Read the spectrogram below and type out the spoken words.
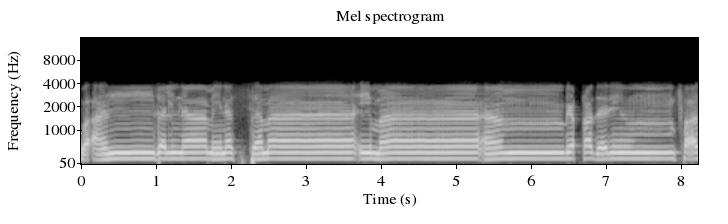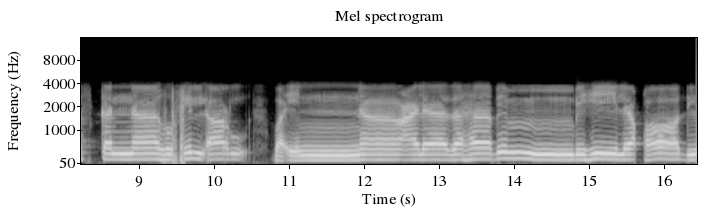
وأنزلنا من السماء ماء بقدر فأسكناه في الأرض وإنا على ذهاب به لقادرون.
